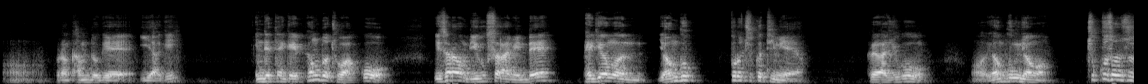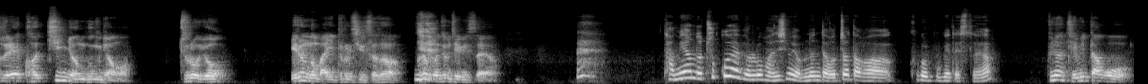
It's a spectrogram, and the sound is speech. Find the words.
어, 그런 감독의 이야기. 인데 되게 평도 좋았고 이 사람은 미국 사람인데 배경은 영국 프로축구팀이에요. 그래가지고 어, 영국 영어 축구 선수들의 거친 영국 영어 주로 욕 이런 거 많이 들을 수 있어서 그런 건 좀 재밌어요. 다미안도 축구에 별로 관심이 없는데 어쩌다가 그걸 보게 됐어요? 그냥 재밌다고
